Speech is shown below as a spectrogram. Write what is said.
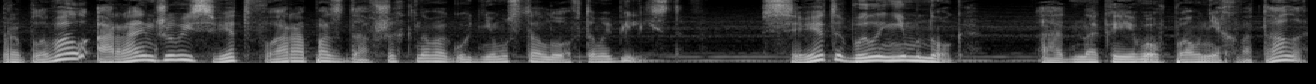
проплывал оранжевый свет фар опоздавших к новогоднему столу автомобилистов. Света было немного, однако его вполне хватало,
